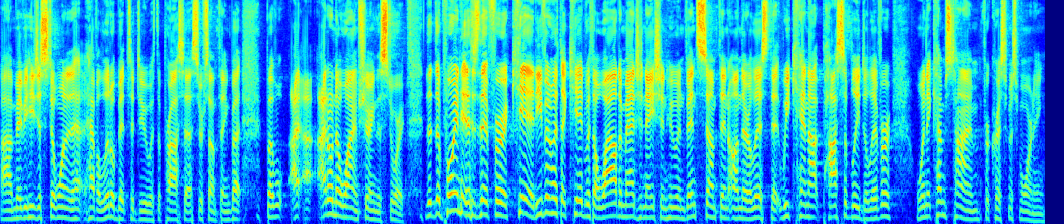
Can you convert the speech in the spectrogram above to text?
Uh, maybe he just still wanted to have a little bit to do with the process or something, but, but I, I don't know why I'm sharing this story. The, the point is that for a kid, even with a kid with a wild imagination who invents something on their list that we cannot possibly deliver, when it comes time for Christmas morning,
